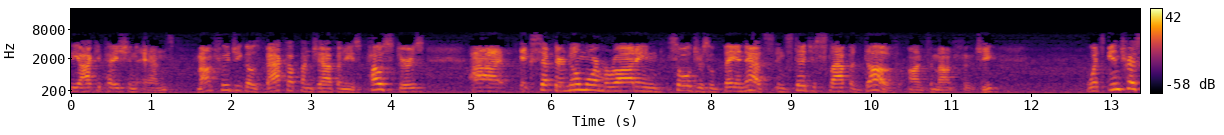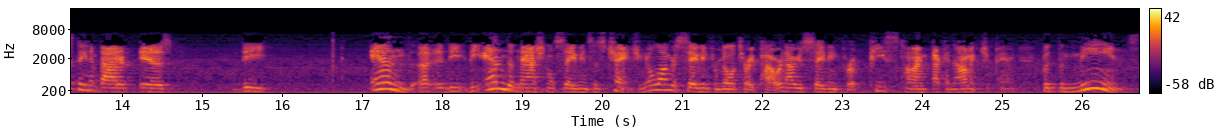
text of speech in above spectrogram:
the occupation ends. Mount Fuji goes back up on Japanese posters, uh, except there are no more marauding soldiers with bayonets. Instead, you slap a dove onto Mount Fuji. What's interesting about it is the end, uh, the, the end of national savings has changed. You're no longer saving for military power. Now you're saving for a peacetime economic Japan. But the means,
